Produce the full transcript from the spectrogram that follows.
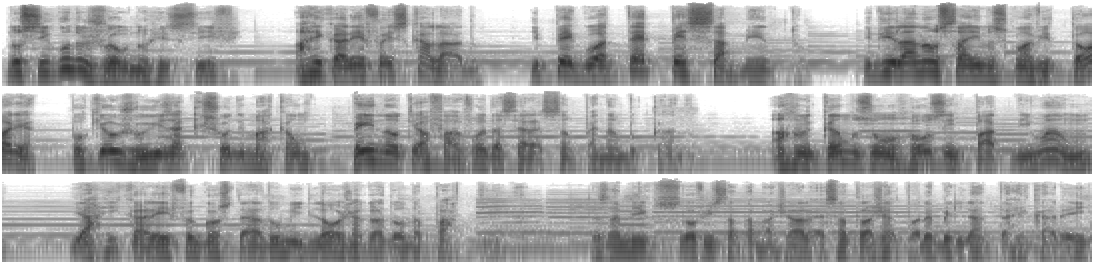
no segundo jogo no Recife, Ricarei foi escalado e pegou até pensamento. E de lá não saímos com a vitória porque o juiz achou de marcar um pênalti a favor da seleção pernambucana arrancamos um honroso empate de 1 a 1 e a Ricarei foi considerado o melhor jogador da partida. Meus amigos, ouvintes da Tabajara, essa trajetória brilhante da Ricarei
